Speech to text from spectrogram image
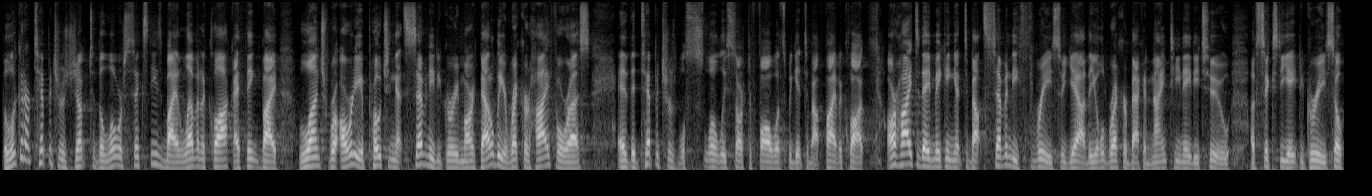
But look at our temperatures jump to the lower 60s by 11 o'clock. I think by lunch, we're already approaching that 70 degree mark. That'll be a record high for us. And the temperatures will slowly start to fall once we get to about 5 o'clock. Our high today making it to about 73. So yeah, the old record back in 1982 of 68 degrees. So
